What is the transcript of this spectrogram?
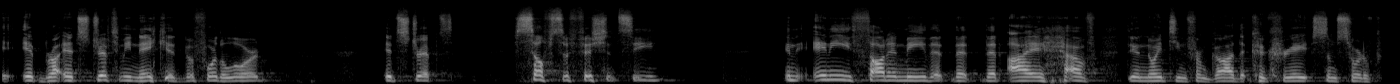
it, brought, it stripped me naked before the Lord. It stripped self sufficiency and any thought in me that, that, that I have the anointing from God that could create some sort of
